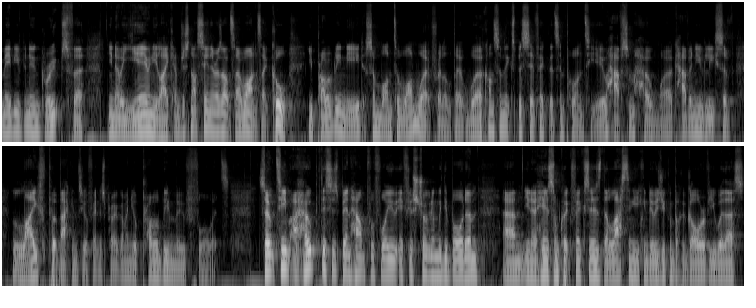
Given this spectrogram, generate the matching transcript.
maybe you've been doing groups for you know a year and you're like, I'm just not seeing the results I want. It's like cool. You probably need some one-to-one work for a little bit. Work on something specific that's important to you. Have some homework. Have a new lease of life put back into your fitness program, and you'll probably move forwards. So, team, I hope this has been helpful for you. If you're struggling with your boredom, um, you know, here's some quick fixes. The last thing you can do is you can book a goal review with us,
